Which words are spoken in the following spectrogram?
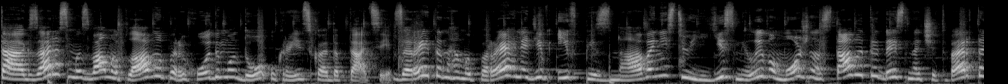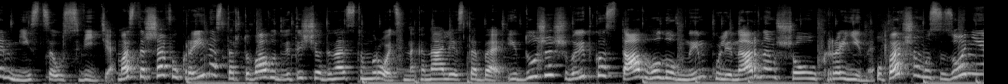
Так, зараз ми з вами плавно переходимо до української адаптації. За рейтингами переглядів і впізнаваністю її сміливо можна ставити десь на четверте місце у світі. Мастер-шеф України стартував у 2011 році на каналі СТБ і дуже швидко став головним кулінарним шоу країни. У першому сезоні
